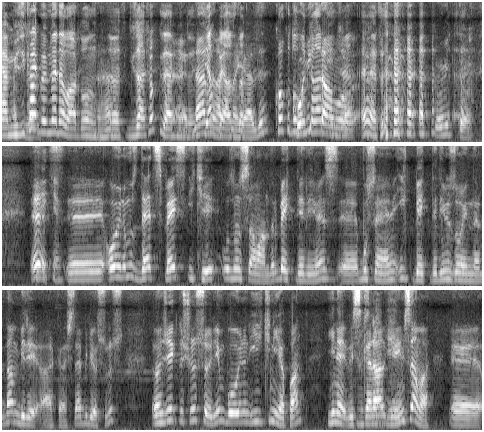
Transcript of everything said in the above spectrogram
Yani müzikal bölümleri de vardı onun. Aha. Evet, güzel çok güzel Evet, filmdi. nereden Siyah beyazdı. geldi? Korku dolu Komik de ama o. Evet. Komikti o. Evet, Peki. e, oyunumuz Dead Space 2 uzun zamandır beklediğimiz, e, bu senenin ilk beklediğimiz oyunlarından biri arkadaşlar biliyorsunuz. Öncelikle şunu söyleyeyim, bu oyunun ilkini yapan yine Visceral Games. Games ama e,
